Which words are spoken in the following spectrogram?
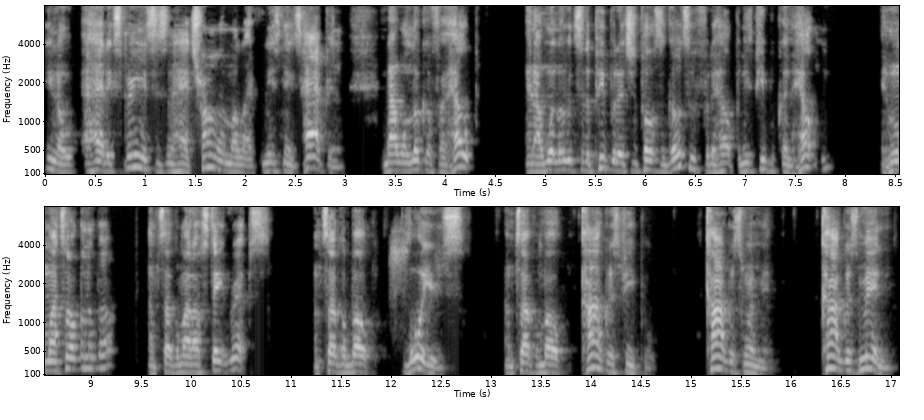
you know, I had experiences and I had trauma in my life, and these things happened, and I went looking for help, and I went looking to the people that you're supposed to go to for the help, and these people couldn't help me. And who am I talking about? I'm talking about our state reps. I'm talking about lawyers. I'm talking about Congress people, congresswomen, congressmen,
